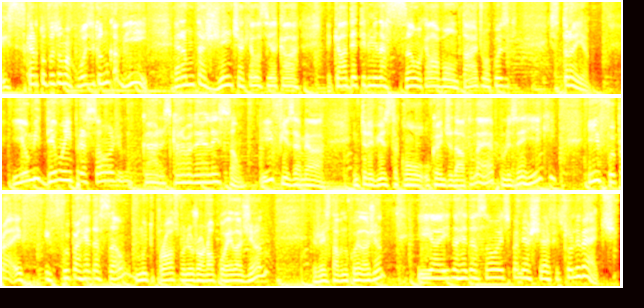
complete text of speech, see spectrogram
esses caras estão fazendo uma coisa que eu nunca vi. Era muita gente, aquela assim, aquela, aquela determinação, aquela vontade, uma coisa que- estranha. E eu me dei uma impressão, eu digo, cara, esse cara vai ganhar a eleição. E fiz a minha entrevista com o candidato na época, Luiz Henrique, e fui para e fui para redação, muito próximo ali, o jornal Correio Lagiano. Eu já estava no Correio Lagiano. E aí na redação eu disse para minha chefe, sou Olivete.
